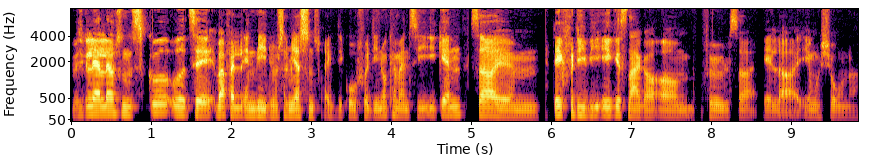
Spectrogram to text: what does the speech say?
hvis vi skal lære at lave sådan en skud ud til, i hvert fald en video, som jeg synes er rigtig god, fordi nu kan man sige igen, så øhm, det er ikke fordi, vi ikke snakker om følelser, eller emotioner,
